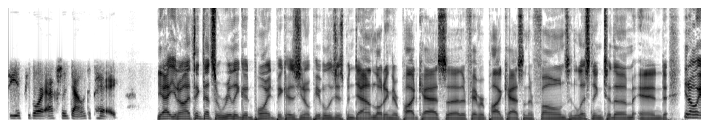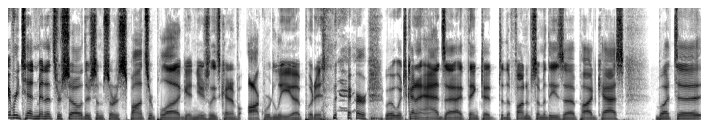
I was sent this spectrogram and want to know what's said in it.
see if people are actually down to pay. Yeah, you know, I think that's a really good point because, you know, people have just been downloading their podcasts, uh, their favorite podcasts on their phones and listening to them. And, you know, every 10 minutes or so, there's some sort of sponsor plug. And usually it's kind of awkwardly uh, put in there, which kind of adds, uh, I think, to, to the fun of some of these uh, podcasts. But uh,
